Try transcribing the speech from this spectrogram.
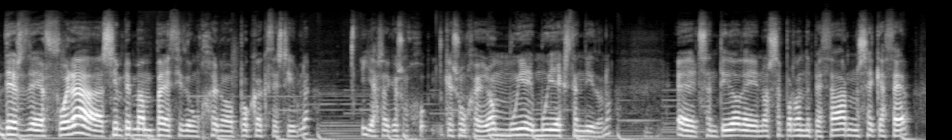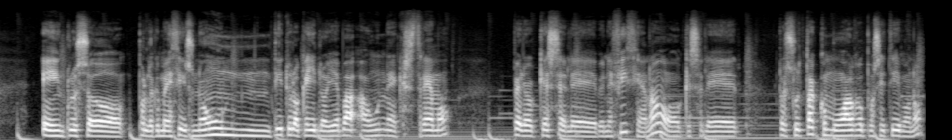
Desde fuera siempre me han parecido un género poco accesible. Y ya sé que es un, que es un género muy, muy extendido, ¿no? El sentido de no sé por dónde empezar, no sé qué hacer. E incluso, por lo que me decís, no un título que lo lleva a un extremo, pero que se le beneficia, ¿no? O que se le resulta como algo positivo, ¿no?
